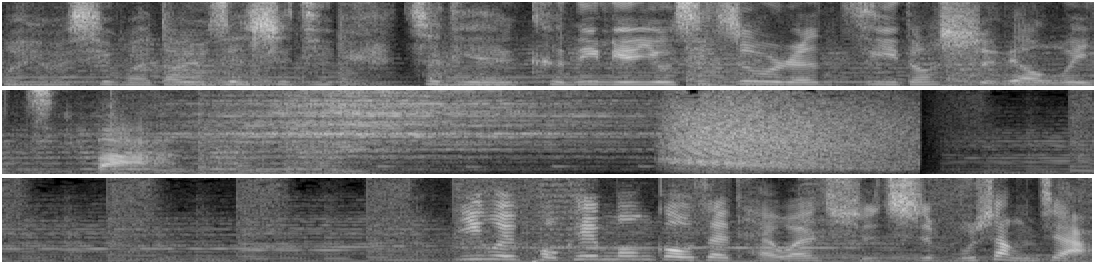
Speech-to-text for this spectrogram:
玩游戏玩到遇见尸体，这点肯定连游戏制作人自己都始料未及吧。因为 Pokemon Go 在台湾迟迟不上架，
